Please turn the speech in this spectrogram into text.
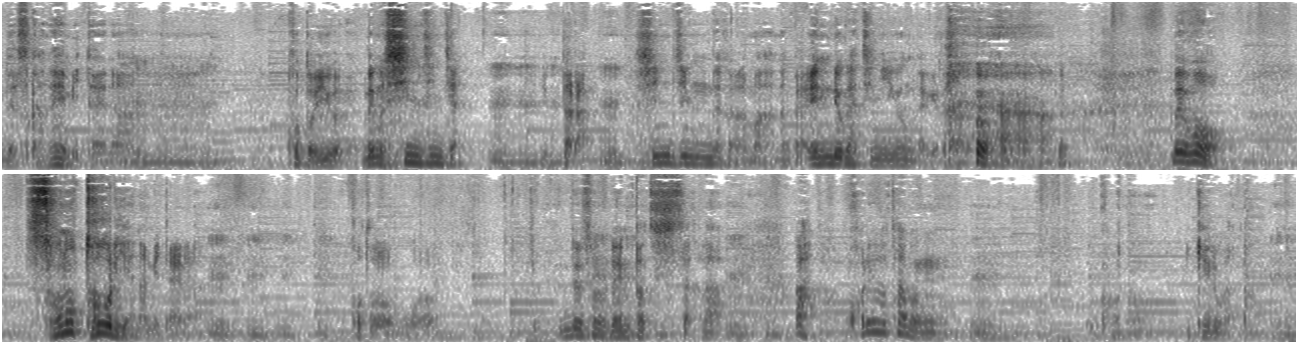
ですかねみたいなことを言うわけよ。でも新人じゃん。言ったら、うん新人だからまあなんか遠慮がちに言うんだけど。は でもその通りやなみたいなことを。でそれを連発してたから、うんあこれは多分うん。このいけるわと。うん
